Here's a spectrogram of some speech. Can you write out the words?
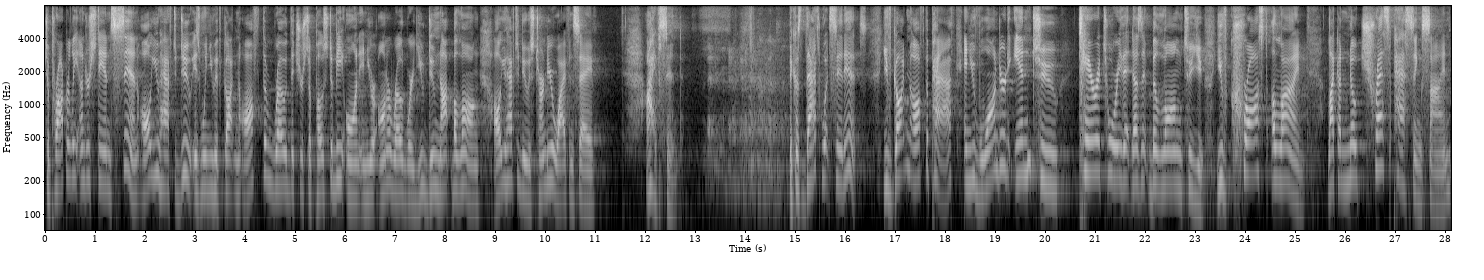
to properly understand sin, all you have to do is when you have gotten off the road that you're supposed to be on and you're on a road where you do not belong, all you have to do is turn to your wife and say, I have sinned. Because that's what sin is. You've gotten off the path and you've wandered into territory that doesn't belong to you. You've crossed a line. Like a no trespassing sign,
